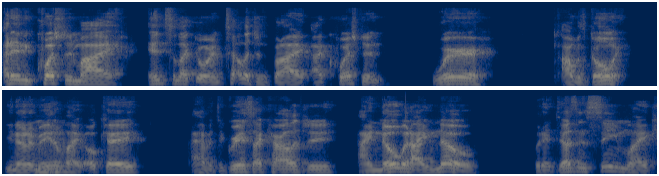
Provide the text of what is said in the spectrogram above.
I didn't question my intellect or intelligence, but I I questioned where I was going. You know what I mean? Mm-hmm. I'm like, okay, I have a degree in psychology. I know what I know, but it doesn't seem like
